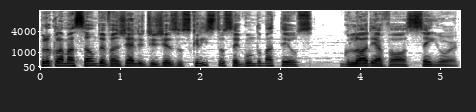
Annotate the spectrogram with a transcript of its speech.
Proclamação do Evangelho de Jesus Cristo segundo Mateus. Glória a vós, Senhor.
